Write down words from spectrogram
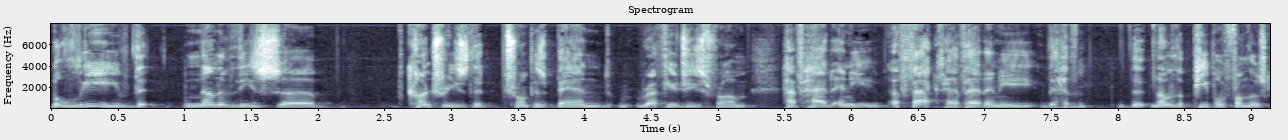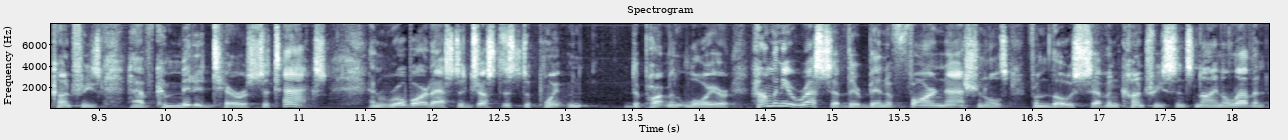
believed that none of these uh, countries that Trump has banned refugees from have had any effect, have had any, have none of the people from those countries have committed terrorist attacks. And Robart asked a Justice Department, Department lawyer, how many arrests have there been of foreign nationals from those seven countries since 9 11?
